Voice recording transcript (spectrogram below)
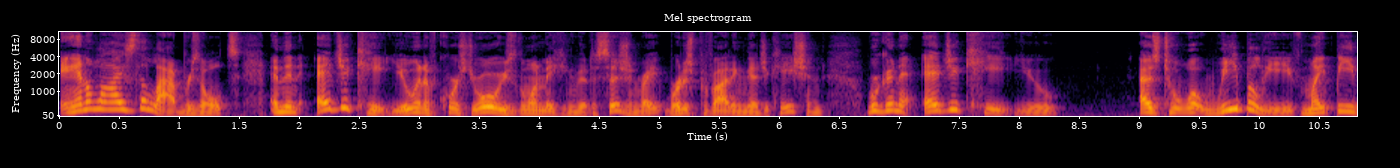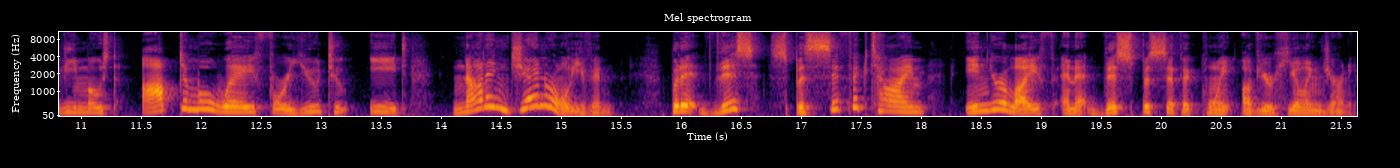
analyze the lab results, and then educate you. And of course, you're always the one making the decision, right? We're just providing the education. We're going to educate you as to what we believe might be the most optimal way for you to eat, not in general, even, but at this specific time in your life and at this specific point of your healing journey.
